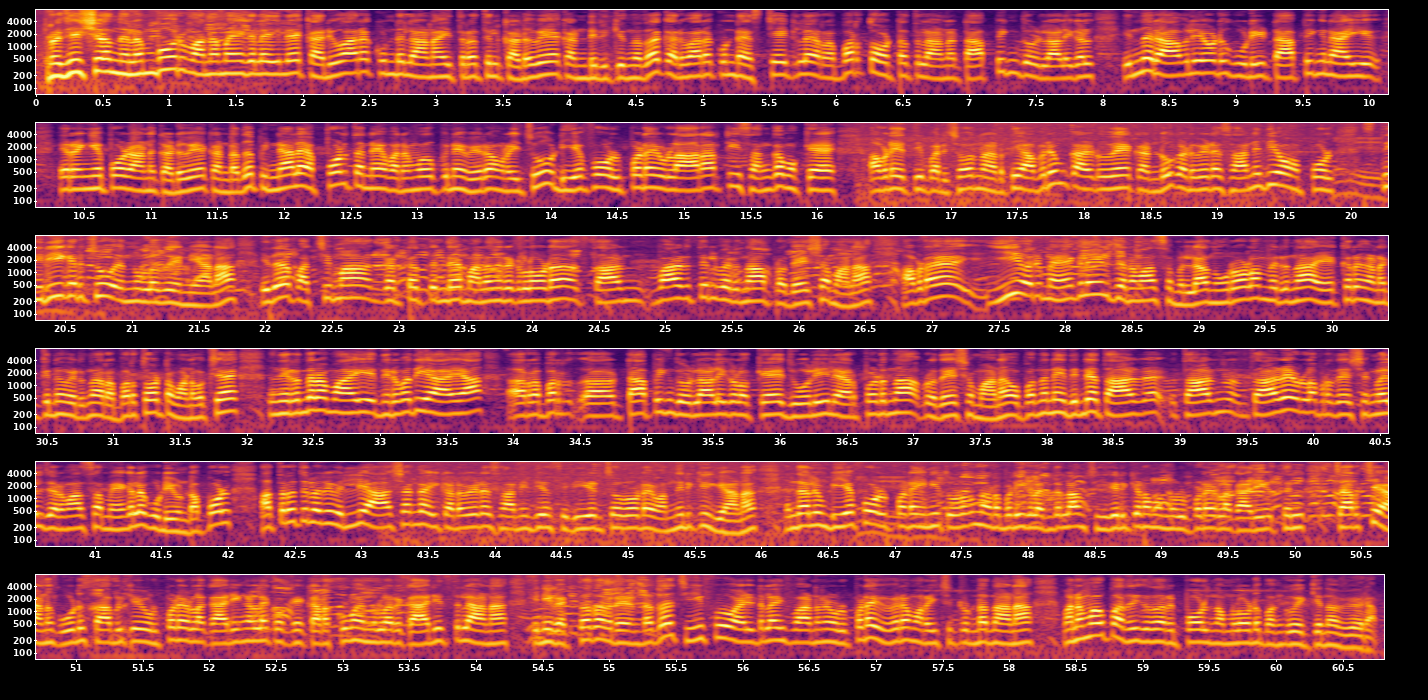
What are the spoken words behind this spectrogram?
പ്രജീഷ് നിലമ്പൂർ വനമേഖലയിലെ കരുവാരക്കുണ്ടിലാണ് ഇത്തരത്തിൽ കടുവയെ കണ്ടിരിക്കുന്നത്. കരുവാരക്കുണ്ട് എസ്റ്റേറ്റിലെ റബ്ബർ തോട്ടത്തിലാണ് ടാപ്പിംഗ് തൊഴിലാളികൾ ഇന്ന് രാവിലെയോടുകൂടി ടാപ്പിങ്ങിനായി ഇറങ്ങിയപ്പോഴാണ് കടുവയെ കണ്ടത്. പിന്നാലെ അപ്പോൾ തന്നെ വനംവകുപ്പിനെ വിവരം അറിയിച്ചു. ഡി എഫ് ഒ ഉൾപ്പെടെയുള്ള ആർ ആർ ടി സംഘമൊക്കെ അവിടെ എത്തി പരിശോധന നടത്തി. അവരും കടുവയെ കണ്ടു. കടുവയുടെ സാന്നിധ്യം അപ്പോൾ സ്ഥിരീകരിച്ചു എന്നുള്ളത് തന്നെയാണ്. ഇത് പശ്ചിമഘട്ടത്തിന്റെ മലനിരകളോട് താഴ്വാഴത്തിൽ വരുന്ന പ്രദേശമാണ്. അവിടെ ഈ ഒരു മേഖലയിൽ ജനവാസമില്ല. നൂറോളം വരുന്ന ഏക്കർ കണക്കിന് വരുന്ന റബ്ബർ തോട്ടമാണ്. പക്ഷേ നിരന്തരമായി നിരവധിയായ റബ്ബർ ടാപ്പിംഗ് തൊഴിലാളികളൊക്കെ ജോലിയിൽ ഏർപ്പെടുന്ന പ്രദേശമാണ്. ഒപ്പം തന്നെ ഇതിന്റെ താഴെ താഴെയുള്ള പ്രദേശങ്ങളിൽ ജനവാസ മേഖല കൂടിയുണ്ട്. അപ്പോൾ അത്തരത്തിലൊരു വലിയ ആശങ്ക ഈ കടവയുടെ സാന്നിധ്യം സ്ഥിരീകരിച്ചതോടെ വന്നിരിക്കുകയാണ്. എന്തായാലും ഡി എഫ് ഉൾപ്പെടെ ഇനി തുടർ നടപടികൾ എന്തെല്ലാം സ്വീകരിക്കണമെന്നുൾപ്പെടെയുള്ള കാര്യത്തിൽ ചർച്ചയാണ്. കൂട് സ്ഥാപിക്കുക ഉൾപ്പെടെയുള്ള കാര്യങ്ങളിലേക്കൊക്കെ കടക്കുമോ എന്നുള്ള ഒരു കാര്യത്തിലാണ് ഇനി വ്യക്തത വരേണ്ടത്. ചീഫ് വൈൽഡ് ലൈഫ് വാർഡനെ ഉൾപ്പെടെ വിവരം അറിയിച്ചിട്ടുണ്ടെന്നാണ് വനംവകുപ്പ് അധികൃതർ ഇപ്പോൾ നമ്മളോട് പങ്കുവയ്ക്കുന്ന വിവരം.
